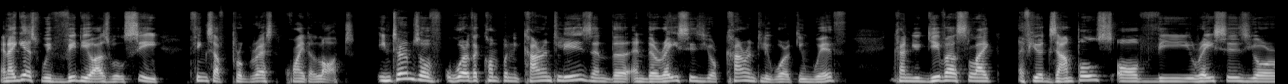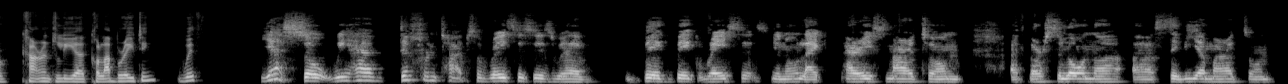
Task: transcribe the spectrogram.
And I guess with video, as we'll see, things have progressed quite a lot in terms of where the company currently is and the and the races you're currently working with can you give us like a few examples of the races you're currently uh, collaborating with? Yes so we have different types of races we have big big races you know like paris marathon uh, barcelona uh, sevilla marathon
